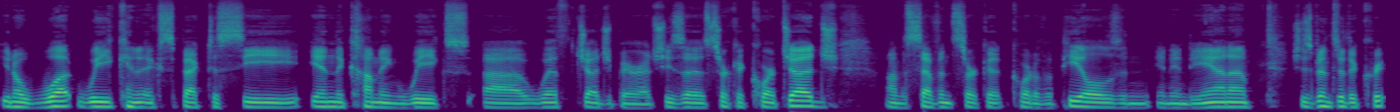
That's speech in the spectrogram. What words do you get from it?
you know what we can expect to see in the coming weeks uh, with Judge Barrett. She's a circuit court judge on the Seventh Circuit Court of Appeals in, in Indiana. She's been through the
